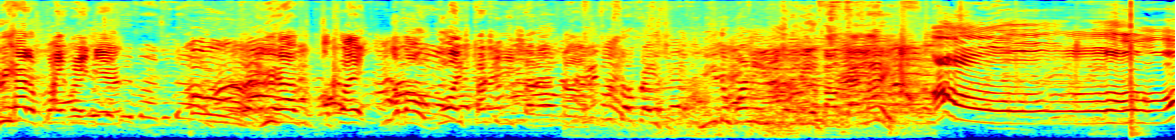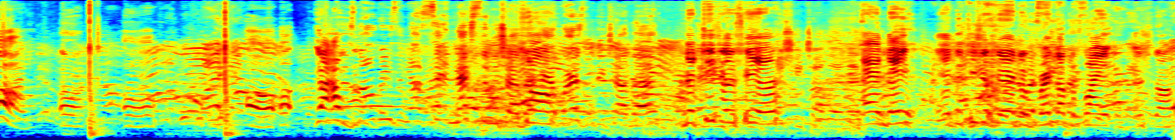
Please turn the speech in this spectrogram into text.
We had a fight right there. We have a fight about boys touching each other. So. It's so crazy. Neither one of you is really about that the and teacher's then here, Push each other and and they and the teacher's here to break up the fight and stuff. I,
